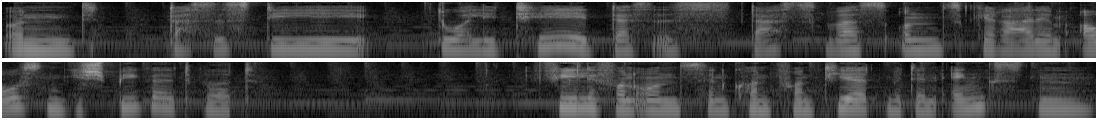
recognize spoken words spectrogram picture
Und das ist die Dualität, das ist das, was uns gerade im Außen gespiegelt wird. Viele von uns sind konfrontiert mit den Ängsten,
